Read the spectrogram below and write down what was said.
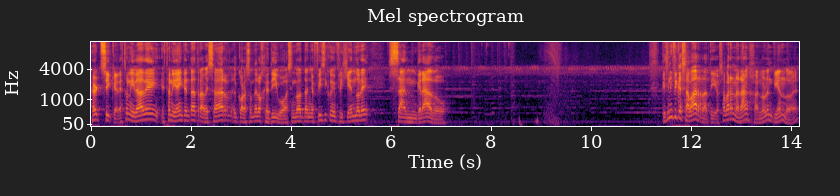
Heartseeker, esta unidad, intenta atravesar el corazón del objetivo Haciendo daño físico e infligiéndole sangrado ¿Qué significa esa barra, tío? Esa barra naranja, no lo entiendo, ¿eh?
